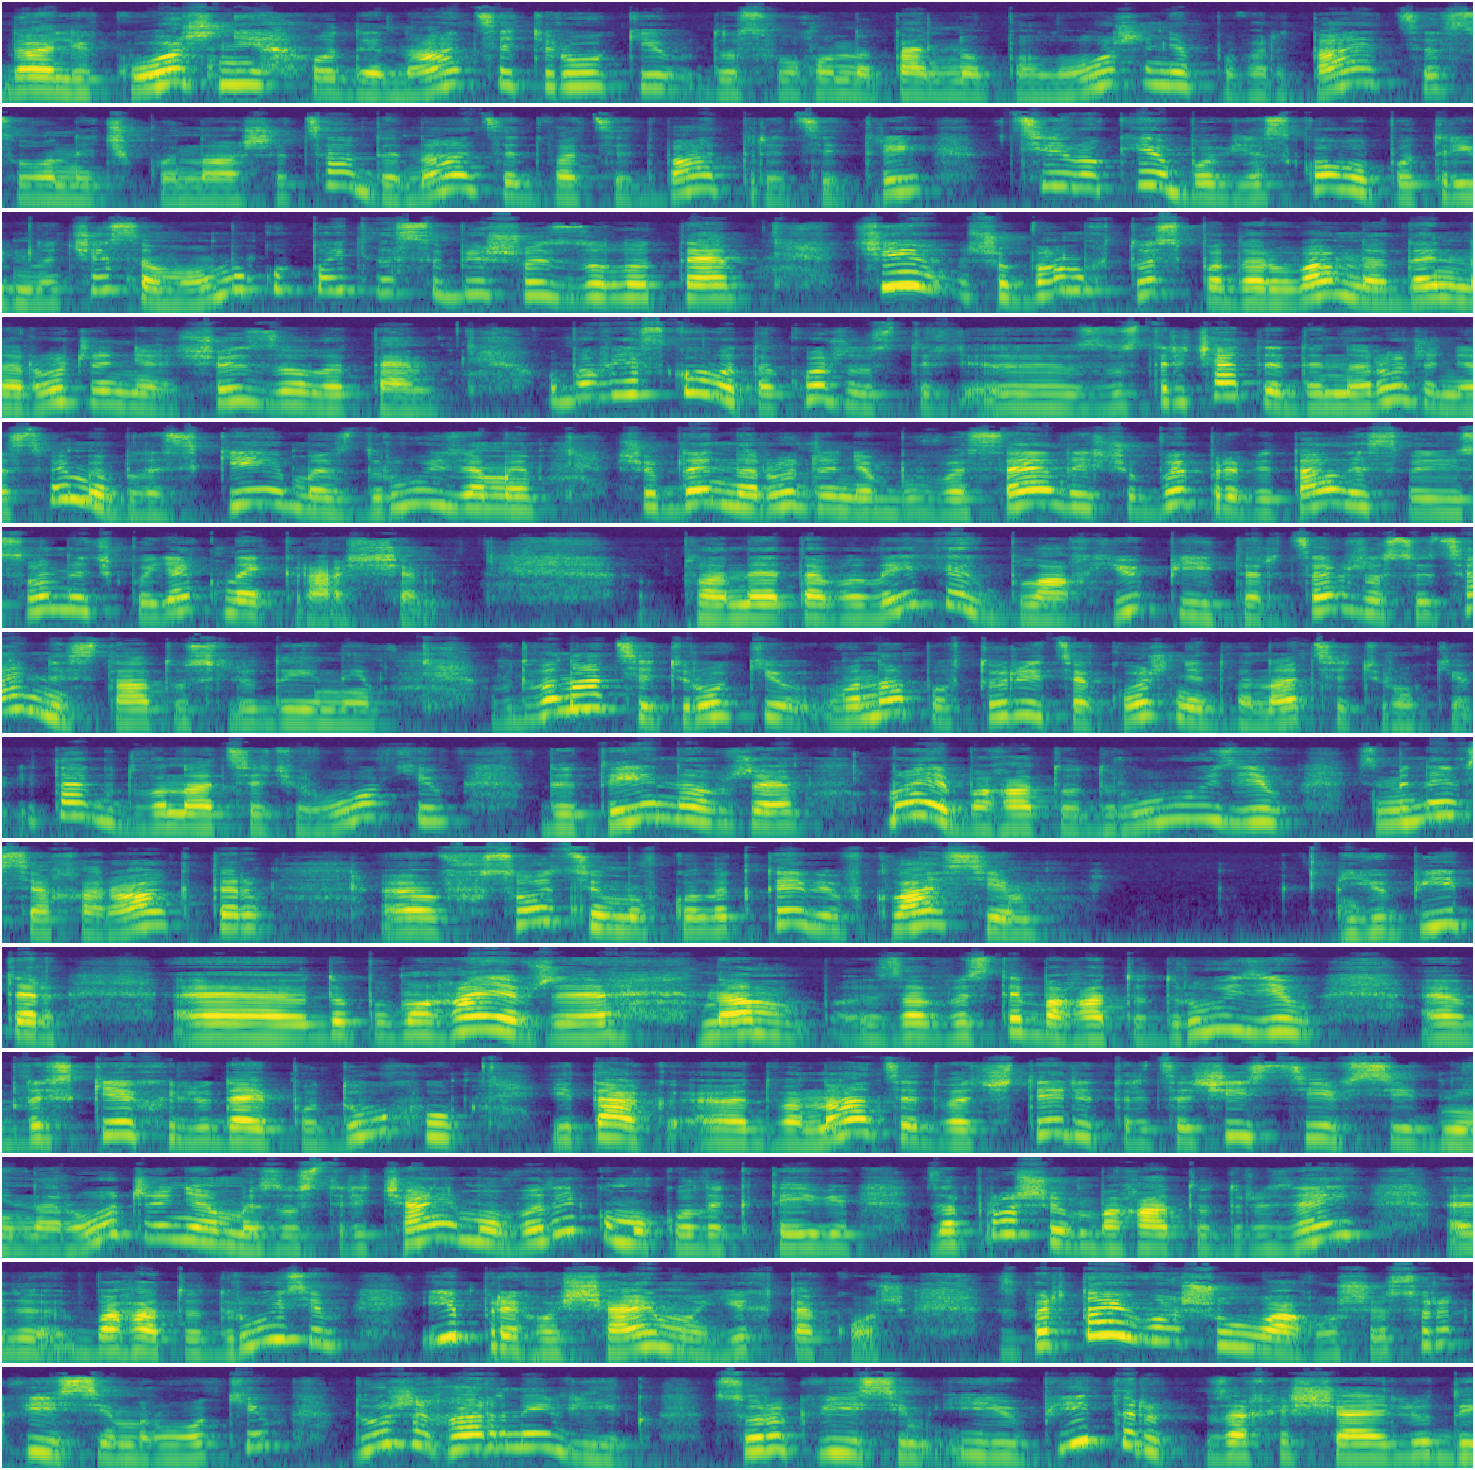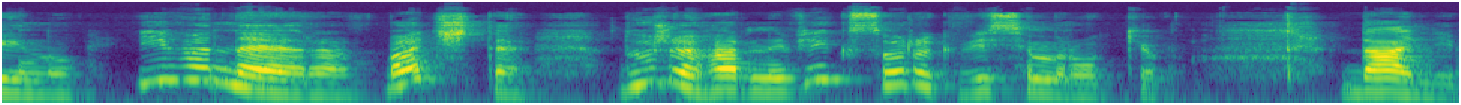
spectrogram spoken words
Далі кожні 11 років до свого натального положення повертається сонечко наше. Це 11, 22, 33. В ці роки обов'язково потрібно чи самому купити собі щось золоте, чи щоб вам хтось подарував на день народження щось золоте. Обов'язково також е, зустрічати день народження своїми близькими, з друзями, щоб день народження був веселий, щоб ви привітали своє сонечко якнайкраще. Планета великих благ Юпітер це вже соціальний статус людини. В 12 років вона повторюється кожні 12 років. І так, в 12 років дитина вже має багато друзів, змінився характер. Е, В соціумі, в колективі, в класі. Юпітер е, допомагає вже нам завести багато друзів, е, близьких людей по духу. І так, е, 12, 24, 36 ці всі дні народження ми зустрічаємо в великому колективі, запрошуємо багато друзей, е, багато друзів і пригощаємо їх також. Звертаю вашу увагу, що 48 років дуже гарний вік. 48 і Юпітер захищає людину, і Венера. Бачите, дуже гарний вік 48 років. Далі.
